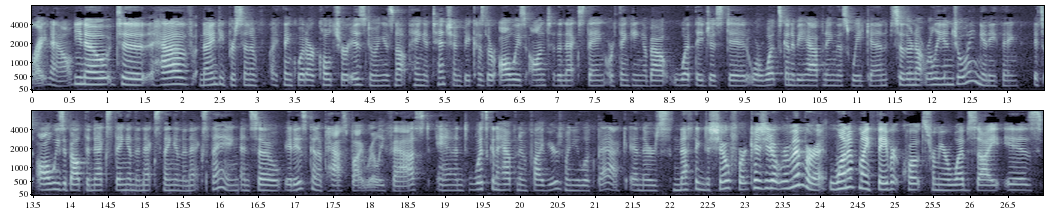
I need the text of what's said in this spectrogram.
right now. You know, to have 90% of, I think, what our culture is doing is not paying attention because they're always on to the next thing or thinking about what they just did or what's going to be happening this weekend. So they're not really enjoying anything it's always about the next thing and the next thing and the next thing. And so it is going to pass by really fast. And what's going to happen in five years when you look back and there's nothing to show for it because you don't remember it? One of my favorite quotes from your website is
